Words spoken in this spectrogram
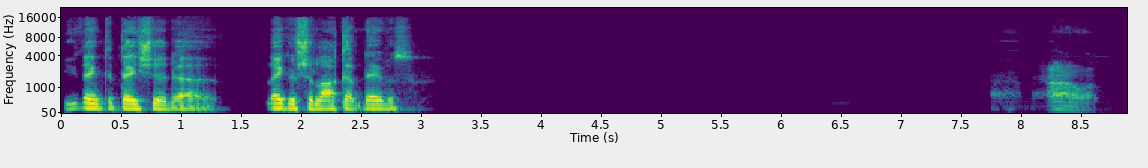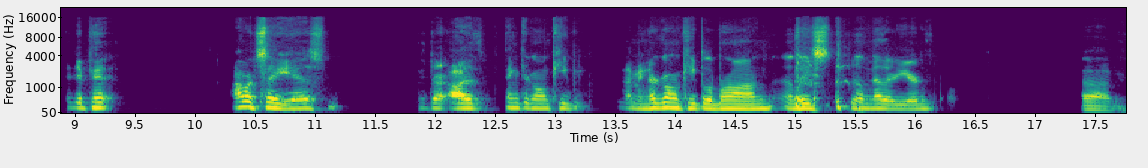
You think that they should uh, Lakers should lock up Davis? I don't know. It depends. I would say yes. I think they're going to keep. I mean, they're going to keep LeBron at least another year. Um,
